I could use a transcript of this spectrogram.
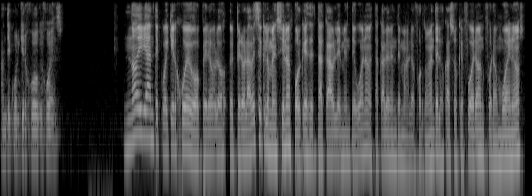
ante cualquier juego que juegues. No diría ante cualquier juego, pero, eh, pero las veces que lo menciono es porque es destacablemente bueno o destacablemente malo. Afortunadamente los casos que fueron fueron buenos.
